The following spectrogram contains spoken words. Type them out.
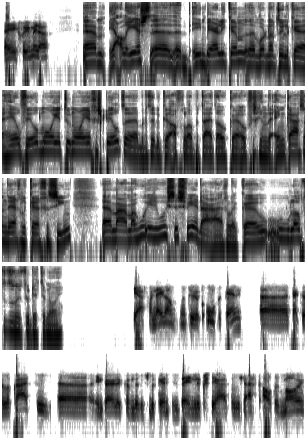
Hey, goedemiddag. Um, ja, allereerst uh, in Berlicum er worden natuurlijk uh, heel veel mooie toernooien gespeeld. we hebben natuurlijk de afgelopen tijd ook, ook verschillende NK's en dergelijke gezien. maar maar hoe, is, hoe is de sfeer daar eigenlijk? Hoe, hoe, loopt het tot nu toe, dit toernooi? Ja, voor Nederland natuurlijk ongekend. kijk, de locatie in Berlicum, dat is bekend in het Benelux Theater. Dat is eigenlijk altijd mooi,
